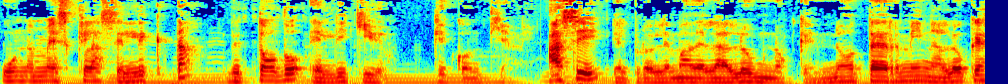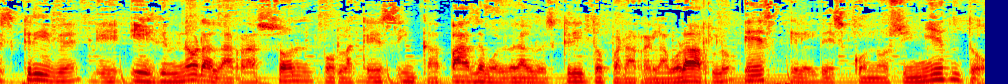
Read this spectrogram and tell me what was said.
una mezcla selecta de todo el líquido que contiene. Así, el problema del alumno que no termina lo que escribe e ignora la razón por la que es incapaz de volver a lo escrito para relaborarlo es el desconocimiento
